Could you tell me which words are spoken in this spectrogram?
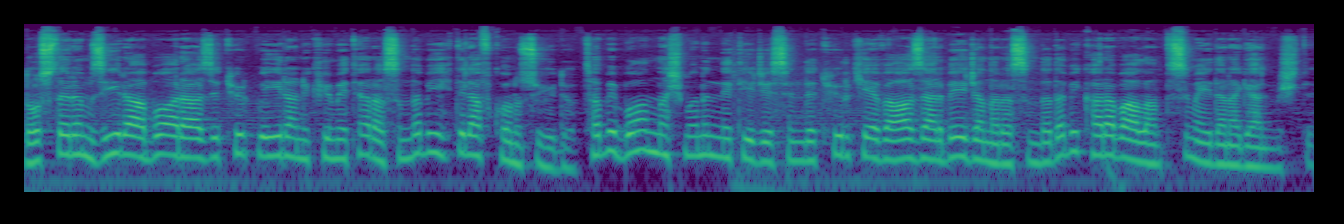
Dostlarım zira bu arazi Türk ve İran hükümeti arasında bir ihtilaf konusuydu. Tabi bu anlaşmanın neticesinde Türkiye ve Azerbaycan arasında da bir kara bağlantısı meydana gelmişti.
